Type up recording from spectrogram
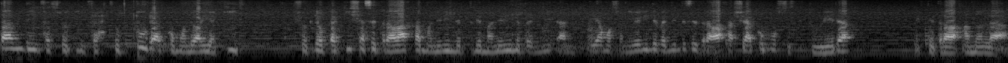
tanta infraestructura como lo hay aquí. Yo creo que aquí ya se trabaja de manera, independiente, digamos, a nivel independiente se trabaja ya como si estuviera este, trabajando en la,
